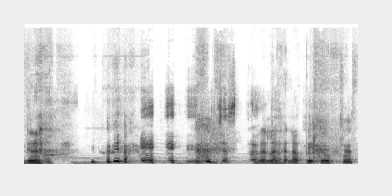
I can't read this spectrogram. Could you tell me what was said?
Just Son los, los pitufos. Just.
